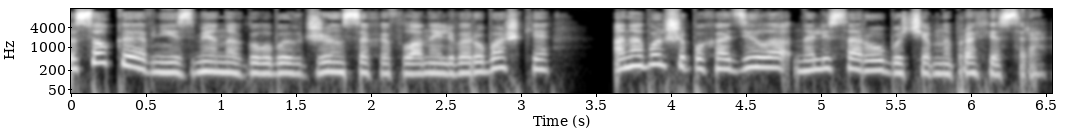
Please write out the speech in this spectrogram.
Высокая, в неизменных голубых джинсах и фланелевой рубашке, она больше походила на лесоруба, чем на профессора.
